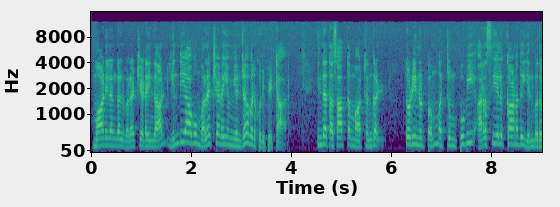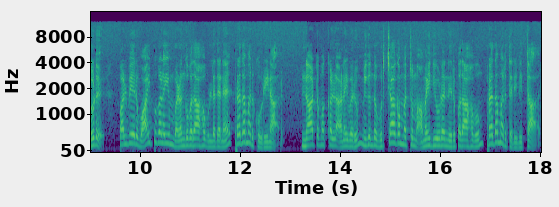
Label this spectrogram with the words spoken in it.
மாநிலங்கள் வளர்ச்சியடைந்தால் இந்தியாவும் வளர்ச்சியடையும் என்று அவர் குறிப்பிட்டார். இந்த தசாப்த மாற்றங்கள். தொழில்நுட்பம் மற்றும் புவி அரசியலுக்கானது என்பதோடு பல்வேறு வாய்ப்புகளையும் வழங்குவதாக உள்ளதென பிரதமர் கூறினார். நாட்டு மக்கள் அனைவரும் மிகுந்த உற்சாகம் மற்றும் அமைதியுடன் இருப்பதாகவும் பிரதமர் தெரிவித்தார்.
